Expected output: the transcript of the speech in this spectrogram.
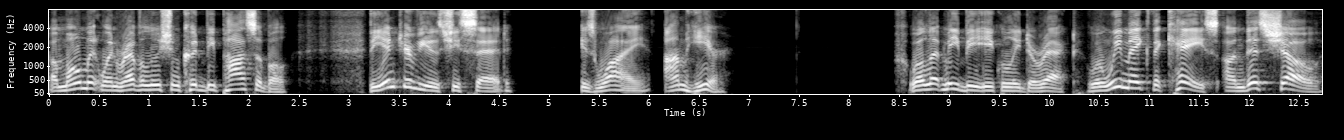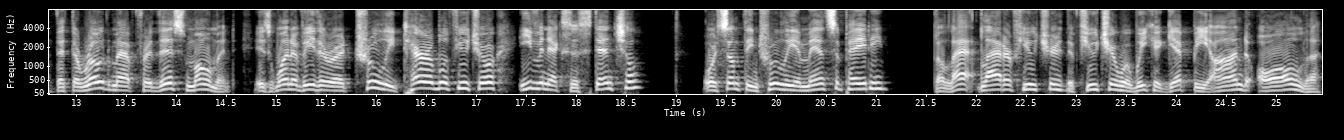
a moment when revolution could be possible. The interviews, she said, is why I'm here. Well, let me be equally direct. When we make the case on this show that the roadmap for this moment is one of either a truly terrible future, even existential, or something truly emancipating, the latter future, the future where we could get beyond all the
